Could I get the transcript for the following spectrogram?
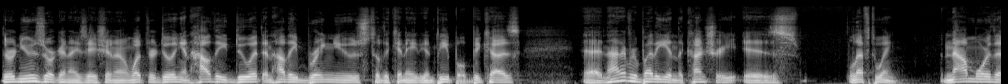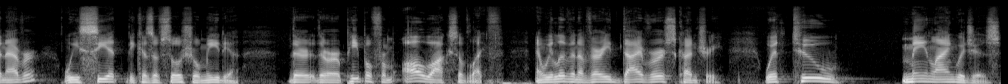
their news organization and what they're doing and how they do it and how they bring news to the Canadian people because uh, not everybody in the country is left wing. Now more than ever, we see it because of social media. There, there are people from all walks of life, and we live in a very diverse country with two main languages.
